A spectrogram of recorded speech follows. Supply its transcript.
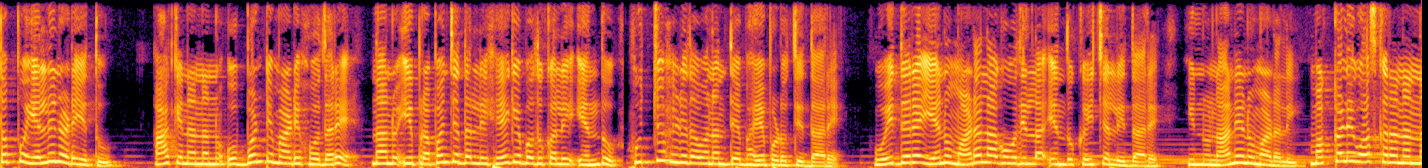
ತಪ್ಪು ಎಲ್ಲಿ ನಡೆಯಿತು? ಆಕೆ ನನ್ನನ್ನು ಒಬ್ಬಂಟಿ ಮಾಡಿ ಹೋದರೆ ನಾನು ಈ ಪ್ರಪಂಚದಲ್ಲಿ ಹೇಗೆ ಬದುಕಲಿ ಎಂದು ಹುಚ್ಚು ಹಿಡಿದವನಂತೆ ಭಯಪಡುತ್ತಿದ್ದಾರೆ. ವೈದ್ಯರೇ, ಏನು ಮಾಡಲಾಗುವುದಿಲ್ಲ ಎಂದು ಕೈಚೆಲ್ಲಿದ್ದಾರೆ ಇನ್ನು ನಾನೇನು ಮಾಡಲಿ? ಮಕ್ಕಳಿಗೋಸ್ಕರ ನನ್ನ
